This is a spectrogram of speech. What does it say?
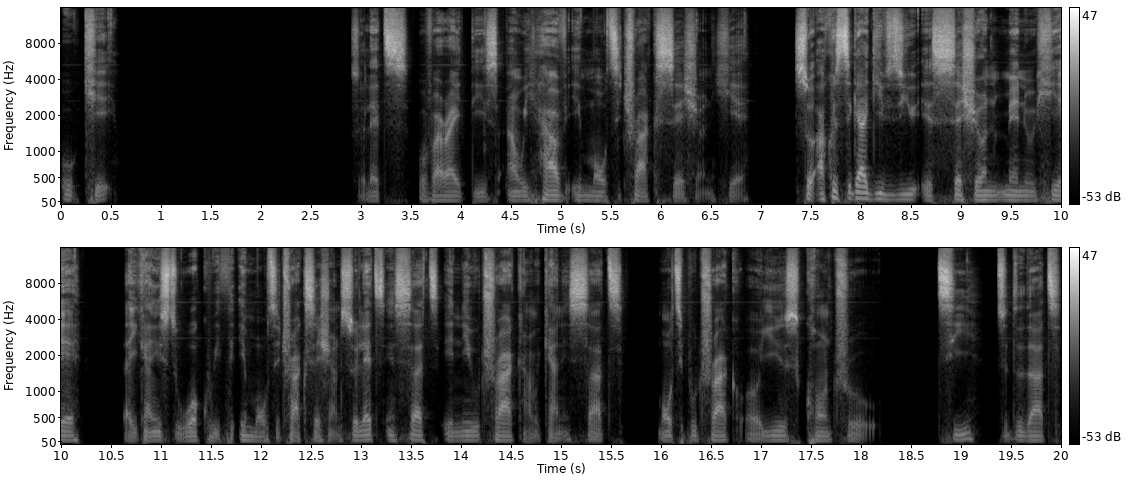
OK. So let's overwrite this and we have a multi-track session here. So Acoustica gives you a session menu here that you can use to work with a multi-track session. So let's insert a new track and we can insert multiple track or use Control T to do that.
